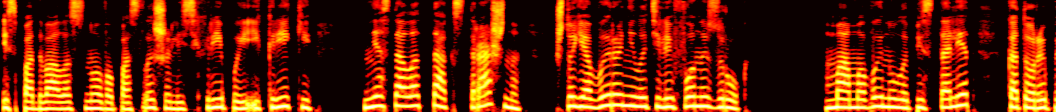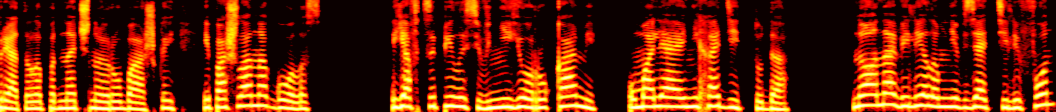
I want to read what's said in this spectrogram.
Из подвала снова послышались хрипы и крики. Мне стало так страшно, что я выронила телефон из рук. Мама вынула пистолет, который прятала под ночной рубашкой, и пошла на голос. Я вцепилась в нее руками, умоляя не ходить туда. но она велела мне взять телефон,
